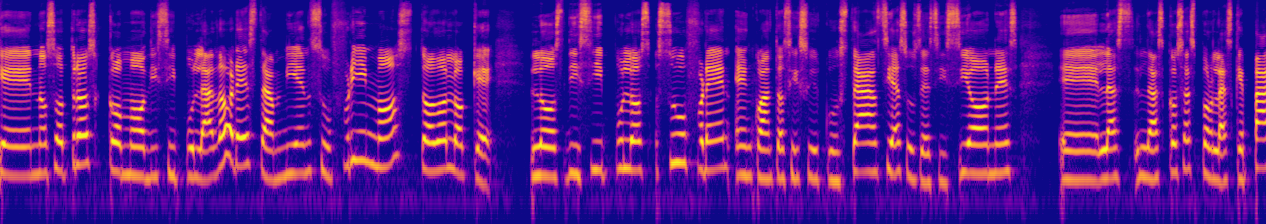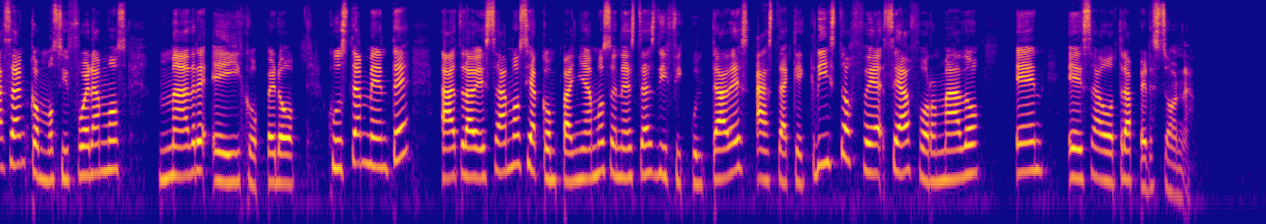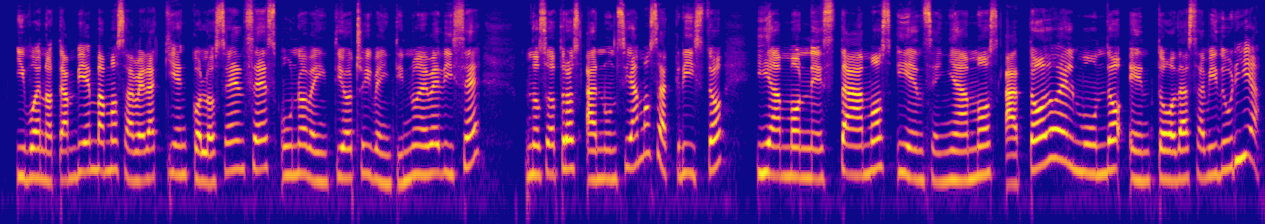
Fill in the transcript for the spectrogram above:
que nosotros como discipuladores también sufrimos todo lo que los discípulos sufren en cuanto a sus circunstancias, sus decisiones, eh, las, las, cosas por las que pasan como si fuéramos madre e hijo, pero justamente atravesamos y acompañamos en estas dificultades hasta que Cristo sea formado en esa otra persona. Y bueno, también vamos a ver aquí en Colosenses 1, 28 y 29 dice, nosotros anunciamos a Cristo y amonestamos y enseñamos a todo el mundo en toda sabiduría,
